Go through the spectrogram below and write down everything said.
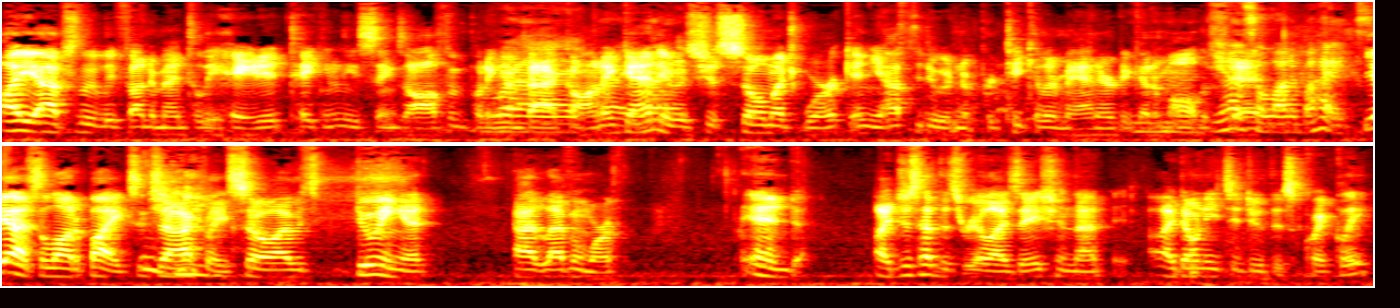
I absolutely fundamentally hated taking these things off and putting them back on right, again. It was just so much work, and you have to do it in a particular manner to get them all to Mm-hmm. yeah, it's a lot of bikes. Yeah, it's a lot of bikes, exactly. so I was doing it at Leavenworth, and I just had this realization that I don't need to do this quickly.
